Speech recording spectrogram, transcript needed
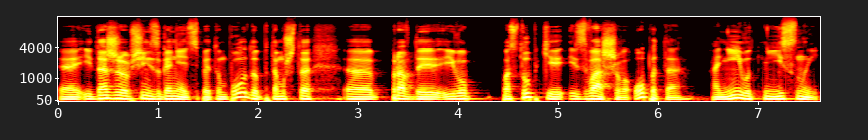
И даже вообще не загоняйтесь по этому поводу, потому что, правда, его поступки из вашего опыта, они вот не ясны.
